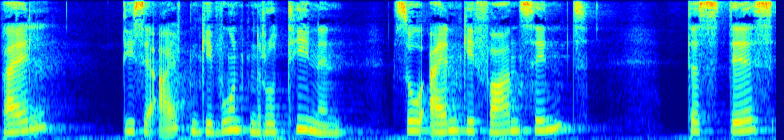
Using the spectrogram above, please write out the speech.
Weil diese alten gewohnten Routinen so eingefahren sind, dass das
